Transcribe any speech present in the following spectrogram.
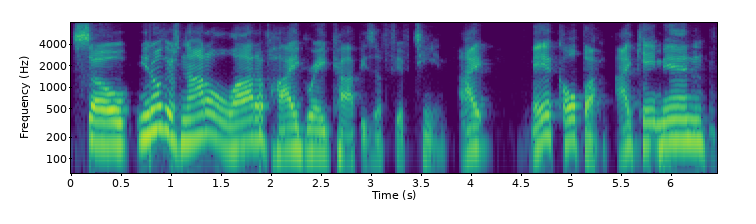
So, you know, there's not a lot of high grade copies of 15. I, mea culpa. I came in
